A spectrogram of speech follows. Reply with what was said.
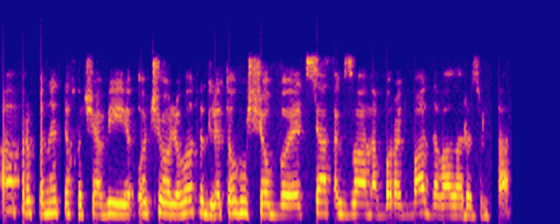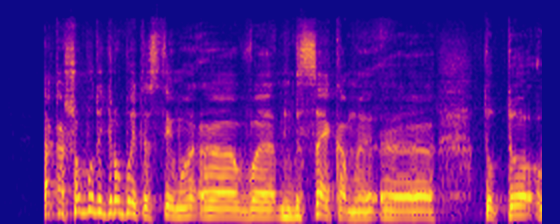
а припинити, хоча б її очолювати для того, щоб ця так звана боротьба давала результат. Так, а що будуть робити з тими е, МСЕКами? Е, тобто,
